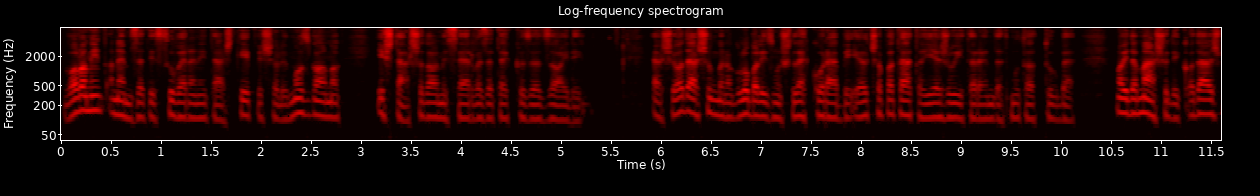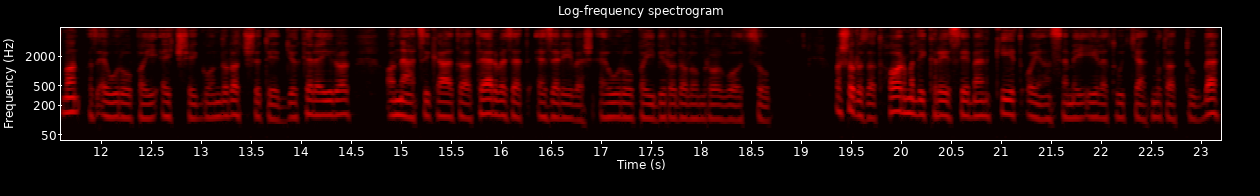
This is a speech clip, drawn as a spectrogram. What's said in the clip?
valamint a nemzeti szuverenitást képviselő mozgalmak és társadalmi szervezetek között zajlik. Első adásunkban a globalizmus legkorábbi élcsapatát, a jezsuita rendet mutattuk be. Majd a második adásban az európai egység gondolat sötét gyökereiről, a nácik által tervezett ezeréves európai birodalomról volt szó. A sorozat harmadik részében két olyan személy életútját mutattuk be,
